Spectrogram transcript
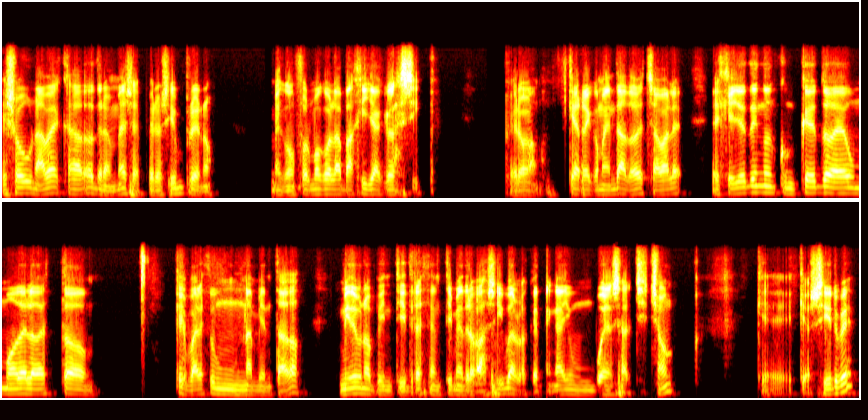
Eso una vez cada dos o tres meses, pero siempre no. Me conformo con la pajilla Classic. Pero vamos, que recomendado, ¿eh, chavales? El que yo tengo en concreto es un modelo de estos que parece un ambientador. Mide unos 23 centímetros así, para los que tengáis un buen salchichón que, que os sirve.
